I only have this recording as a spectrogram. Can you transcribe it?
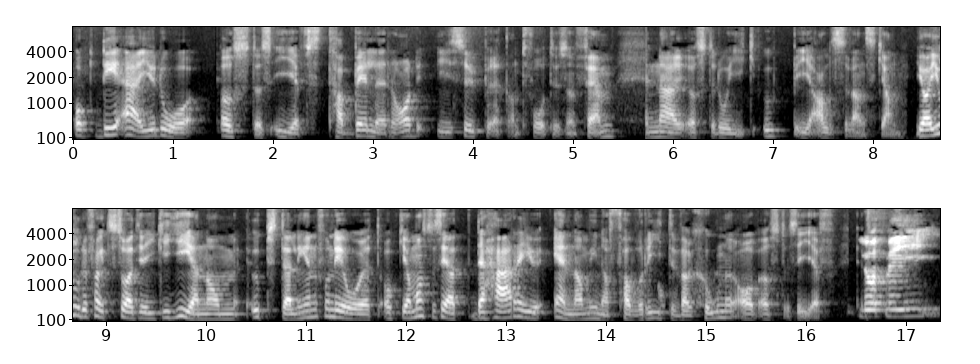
Och det är ju då Östers IFs tabellrad i Superettan 2005 när Öster då gick upp i Allsvenskan. Jag gjorde faktiskt så att jag gick igenom uppställningen från det året och jag måste säga att det här är ju en av mina favoritversioner av Östers IF. Låt mig...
